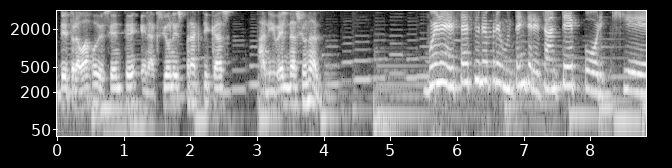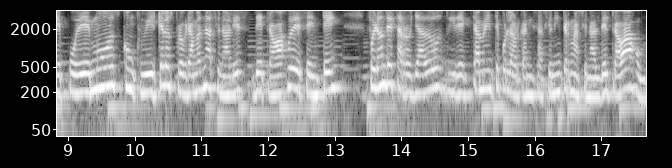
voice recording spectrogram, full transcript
de trabajo decente en acciones prácticas a nivel nacional? Bueno, esta es una pregunta interesante porque podemos concluir que los programas nacionales de trabajo decente fueron desarrollados directamente por la Organización Internacional del Trabajo,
